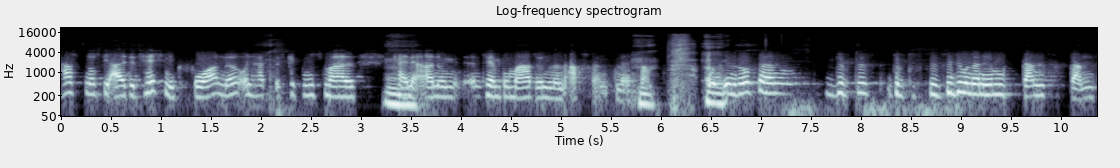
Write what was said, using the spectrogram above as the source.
hast noch die alte Technik vor, ne? Und hat, es gibt nicht mal, mhm. keine Ahnung, ein Tempomat und ein Abstandsmesser. Mhm. Und ähm. insofern gibt es, gibt es, sind die Unternehmen ganz, ganz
